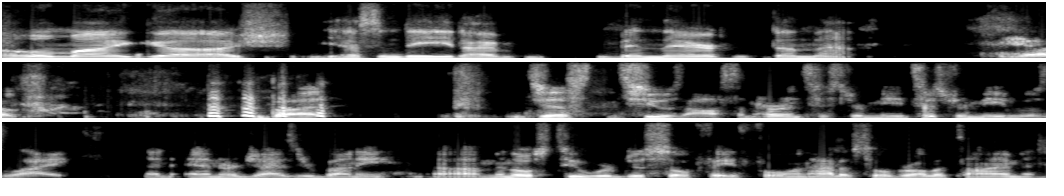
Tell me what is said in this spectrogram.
oh my gosh! Yes, indeed, I've been there, done that. Yep. but just she was awesome. Her and Sister Mead. Sister Mead was like an energizer bunny, um, and those two were just so faithful and had us over all the time, and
